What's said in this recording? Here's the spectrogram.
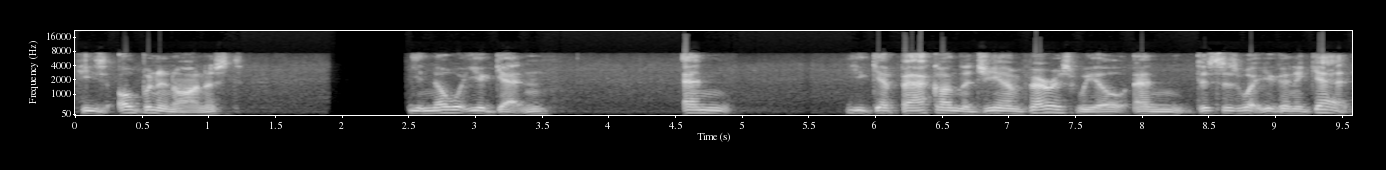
He's open and honest. You know what you're getting. And you get back on the GM Ferris wheel, and this is what you're going to get.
